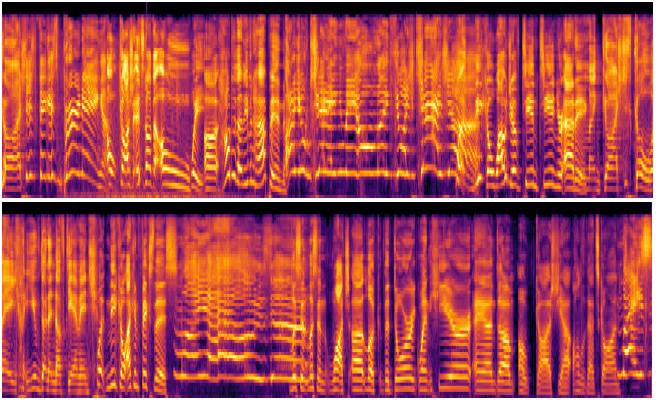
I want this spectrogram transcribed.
gosh, this thing is burning. Oh gosh, it's not the- Oh wait, uh, how did that even happen? Are you kidding me? Oh my gosh, Cash! Nico? Why would you have TNT in your attic? Oh my gosh, just go away. You've done enough damage. What, Nico? I can fix this. My house. Listen, listen, watch. Uh, look, the door went here, and um, oh gosh, yeah, all of that's gone. My salmon.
